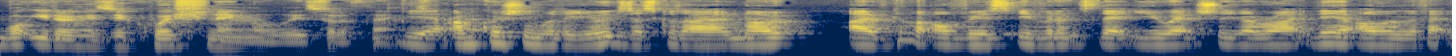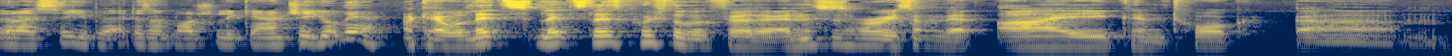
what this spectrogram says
What you're doing is you're questioning all these sort of things. Yeah, right? I'm questioning whether you exist because I have no, I have no obvious evidence that you actually are right there, other than the fact that I see you. But that doesn't logically guarantee you're there. Okay, well let's let's let's push a little bit further, and this is probably something that I can talk um,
